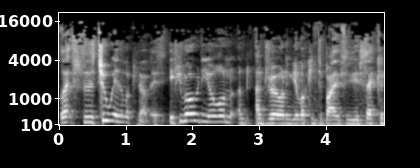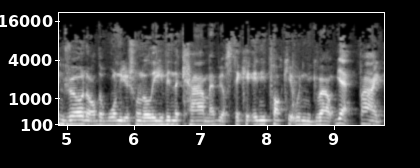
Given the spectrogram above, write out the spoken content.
let's there's two ways of looking at this. If you already own a, drone and you're looking to buy this as your second drone or the one you just want to leave in the car, maybe you'll stick it in your pocket when you go out, yeah, fine.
